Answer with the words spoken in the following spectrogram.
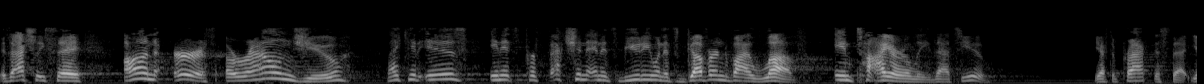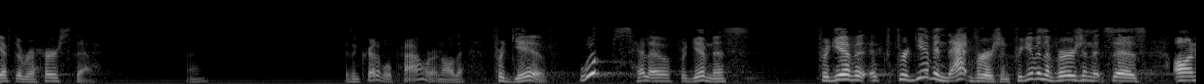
is actually say, on earth, around you, like it is in its perfection and its beauty when it's governed by love. Entirely, that's you. You have to practice that. You have to rehearse that. Right? There's incredible power in all that. Forgive. Whoops. Hello. Forgiveness. Forgive, forgive in that version. Forgive in the version that says, on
